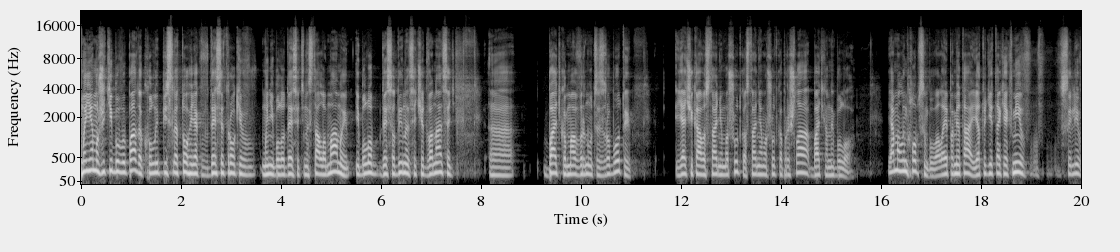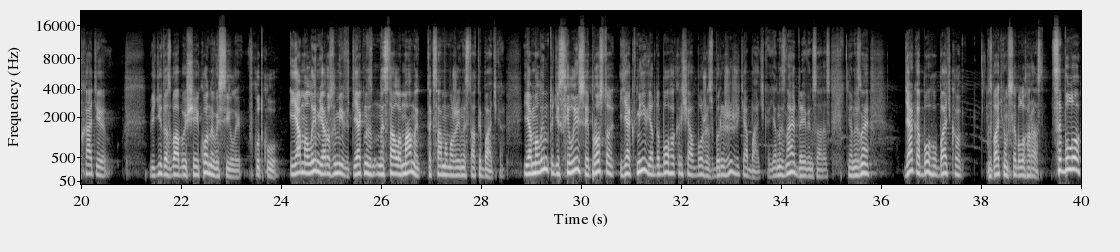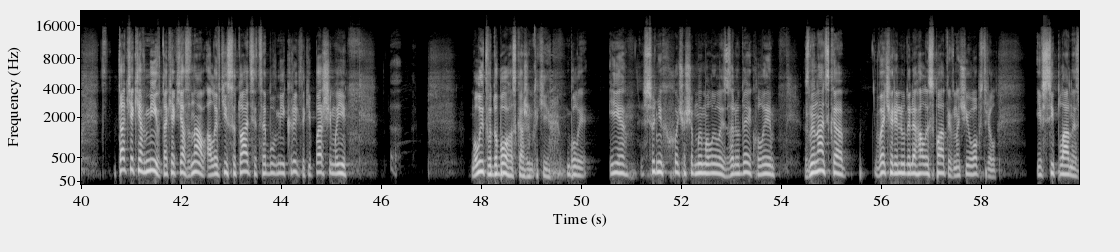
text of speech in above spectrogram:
В моєму житті був випадок, коли після того, як в 10 років мені було 10, не стало мами, і було десь 11 чи 12, е, батько мав вернутися з роботи. Я чекав останню маршрутку, остання маршрутка прийшла, батька не було. Я малим хлопцем був, але я пам'ятаю, я тоді, так як вмів, в селі в хаті від діда з бабою ще ікони висіли в кутку. І я малим, я розумів, як не- стало мами, так само може і не стати батька. І я малим тоді схилився і просто, як вмів, я до Бога кричав: Боже, збережи життя батька. Я не знаю, де він зараз. Я не знаю. Дяка Богу, батько, з батьком все було гаразд. Це було так, як я вмів, так як я знав, але в тій ситуації це був мій крик, такі перші мої е, молитви до Бога, скажімо, такі були. І сьогодні хочу, щоб ми молились за людей, коли зненацька ввечері люди лягали спати, вночі обстріл, і всі плани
